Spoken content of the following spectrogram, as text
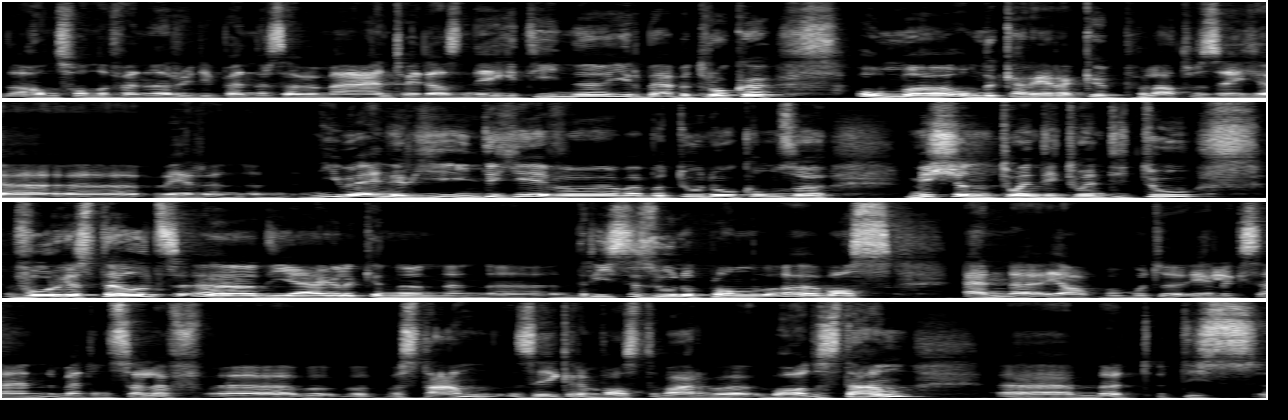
Hans van de Ven en Rudy Penders hebben mij eind 2019 eh, hierbij betrokken om, eh, om de Carrera Cup, laten we zeggen, eh, weer een, een nieuwe energie in te geven. We hebben toen ook onze Mission 2022 voorgesteld, die eigenlijk een, een, een, een drie seizoenenplan eh, was. En ja, we moeten eerlijk zijn met onszelf. We, we- staan zeker en vast waar we wouden staan. Ehm, het, het is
